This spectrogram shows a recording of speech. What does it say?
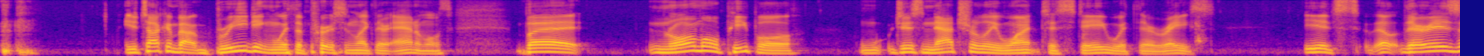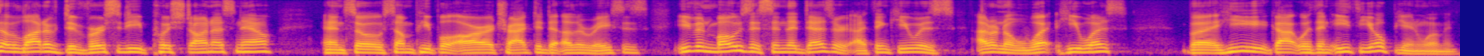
you're talking about breeding with a person like they're animals, but normal people just naturally want to stay with their race. It's uh, there is a lot of diversity pushed on us now, and so some people are attracted to other races. Even Moses in the desert, I think he was. I don't know what he was, but he got with an Ethiopian woman.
